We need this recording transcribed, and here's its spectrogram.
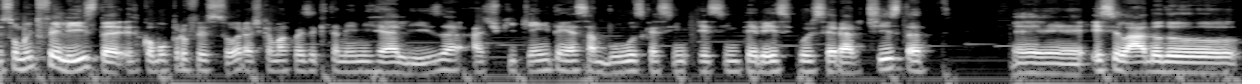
sou muito feliz né, como professor, acho que é uma coisa que também me realiza. Acho que quem tem essa busca, esse, esse interesse por ser artista, é, esse lado do,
